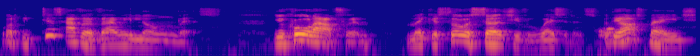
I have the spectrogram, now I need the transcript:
Well, he does have a very long list. You call out for him, and make a thorough search of the residence, but the Archmage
